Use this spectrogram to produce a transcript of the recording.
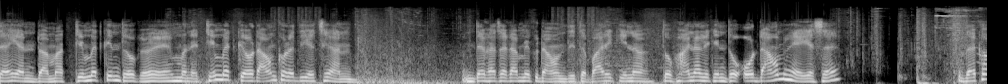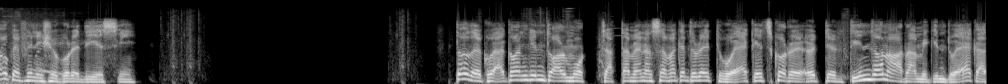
দেয় অ্যান্ড আমার টিমমেট কিন্তু মানে টিমমেটকেও ডাউন করে দিয়েছে অ্যান্ড দেখা যাক আমি একটু ডাউন দিতে পারি কি না তো ফাইনালি কিন্তু ও ডাউন হয়ে গেছে। দেখো ওকে ফিনিশও করে দিয়েছি তো দেখো এখন কিন্তু অলমোস্ট চারটা ম্যান আমাকে ধরে তো এক এজ করে তিনজন আর আমি কিন্তু এক আর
